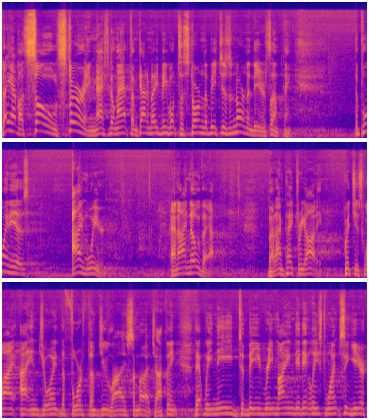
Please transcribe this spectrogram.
They have a soul stirring national anthem. Kind of made me want to storm the beaches of Normandy or something. The point is, I'm weird. And I know that. But I'm patriotic which is why I enjoy the 4th of July so much. I think that we need to be reminded at least once a year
